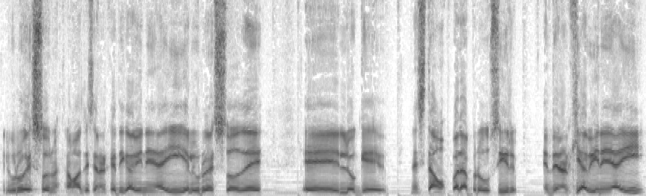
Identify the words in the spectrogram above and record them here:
el grueso de nuestra matriz energética viene de ahí, el grueso de eh, lo que necesitamos para producir energía viene de ahí,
